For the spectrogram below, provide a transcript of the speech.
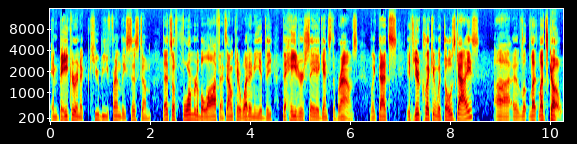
and Baker in a QB friendly system, that's a formidable offense. I don't care what any of the, the haters say against the Browns. Like that's if you're clicking with those guys, uh, let, let's go.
